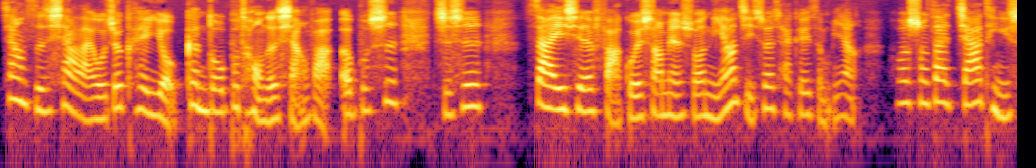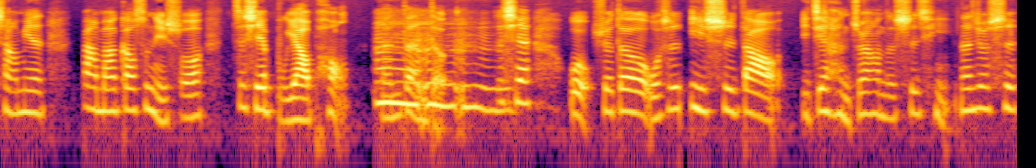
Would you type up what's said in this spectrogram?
这样子下来，我就可以有更多不同的想法，而不是只是在一些法规上面说你要几岁才可以怎么样，或者说在家庭上面，爸妈告诉你说这些不要碰。等等的这些，我觉得我是意识到一件很重要的事情，那就是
